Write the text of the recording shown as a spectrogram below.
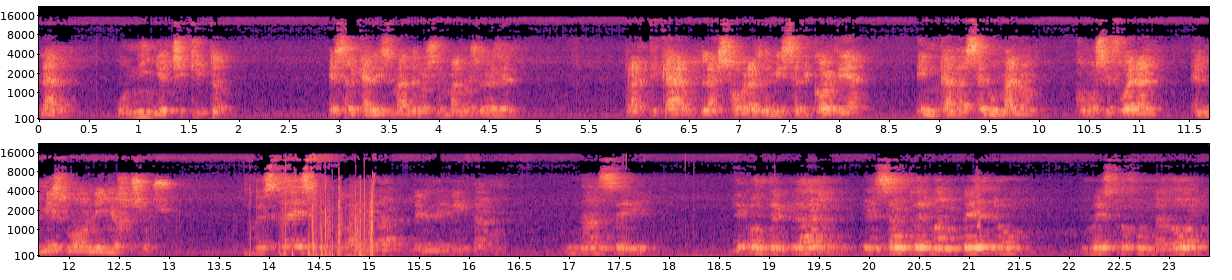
nada, un niño chiquito, es el carisma de los hermanos de Belén. Practicar las obras de misericordia en cada ser humano como si fueran el mismo niño Jesús. Nuestra espiritualidad benedita nace de contemplar el santo hermano Pedro, nuestro fundador,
